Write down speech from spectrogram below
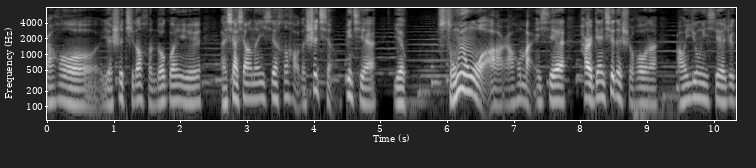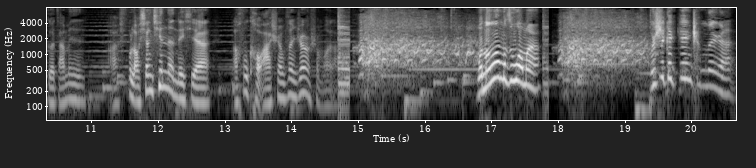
然后也是提到很多关于呃下乡的一些很好的事情，并且也怂恿我啊，然后买一些海尔电器的时候呢，然后用一些这个咱们啊父老乡亲的那些啊户口啊身份证什么的，我能那么做吗？不是个真诚的人。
